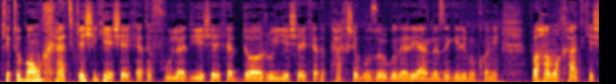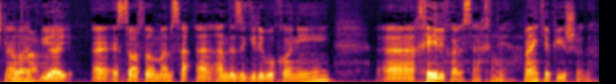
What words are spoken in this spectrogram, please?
که تو با اون خطکشی که یه شرکت فولادی یه شرکت دارویی یه شرکت پخش بزرگو داری اندازه گیری می‌کنی با همون خطکش نباید بله. بیای استارتاپ من اندازه گیری بکنی خیلی کار سختیه من که پیر شدم.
